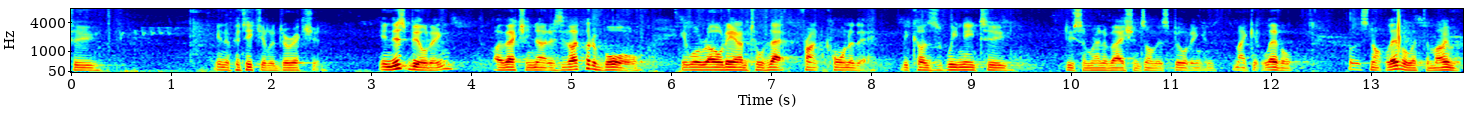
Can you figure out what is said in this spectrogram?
to in a particular direction. In this building, I've actually noticed if I put a ball, it will roll down to that front corner there because we need to do some renovations on this building and make it level. Well, it's not level at the moment.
